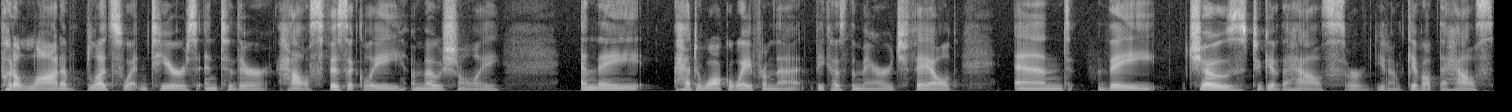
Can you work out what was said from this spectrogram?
put a lot of blood, sweat, and tears into their house, physically, emotionally, and they had to walk away from that because the marriage failed, and they chose to give the house or you know give up the house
